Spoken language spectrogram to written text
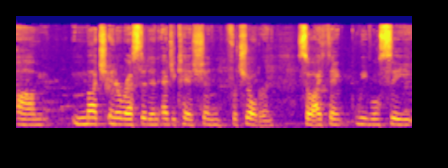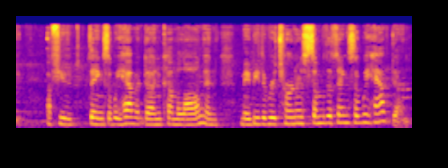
um, much interested in education for children. So I think we will see a few things that we haven't done come along, and maybe the return of some of the things that we have done.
